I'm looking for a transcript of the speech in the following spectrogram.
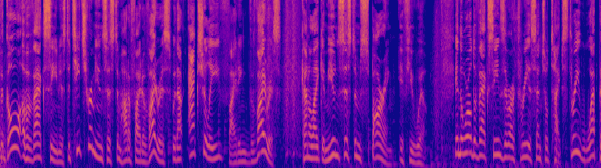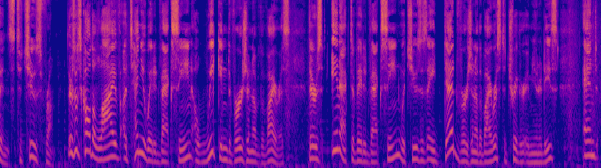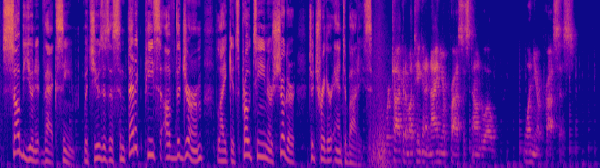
The goal of a vaccine is to teach your immune system how to fight a virus without actually fighting the virus. Kind of like immune system sparring, if you will. In the world of vaccines, there are three essential types, three weapons to choose from. There's what's called a live attenuated vaccine, a weakened version of the virus. There's inactivated vaccine, which uses a dead version of the virus to trigger immunities, and subunit vaccine, which uses a synthetic piece of the germ, like its protein or sugar, to trigger antibodies. We're talking about taking a nine year process down to a one year process.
